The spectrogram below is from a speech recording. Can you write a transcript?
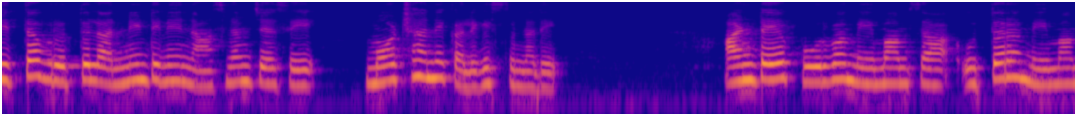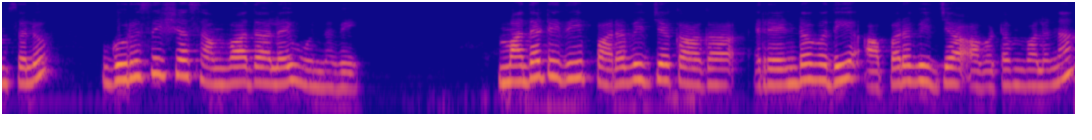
చిత్త వృత్తులన్నింటినీ నాశనం చేసి మోక్షాన్ని కలిగిస్తున్నది. అంటే పూర్వ మీమాంస ఉత్తర మీమాంసలు గురుశిష్య సంవాదాలై ఉన్నవి. మొదటిది పరవిద్య కాగా రెండవది అపర విద్య అవటం వలన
